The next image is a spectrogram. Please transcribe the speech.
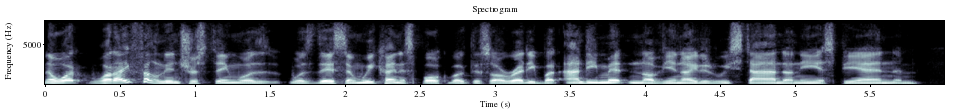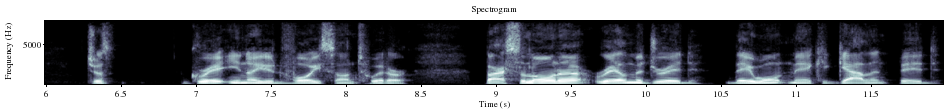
Now, what, what I found interesting was was this, and we kind of spoke about this already, but Andy Mitten of United We Stand on ESPN and just great United voice on Twitter. Barcelona, Real Madrid, they won't make a gallant bid,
